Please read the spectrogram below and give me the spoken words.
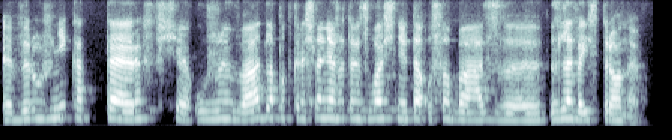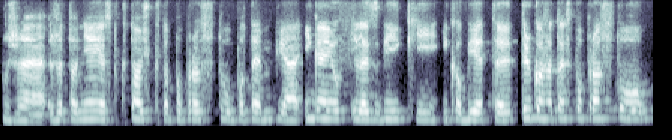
E, wyróżnika TERF się używa dla podkreślenia, że to jest właśnie ta osoba z, z lewej strony, że, że to nie jest ktoś, kto po prostu potępia i gejów, i lesbijki, i kobiety, tylko że to jest po prostu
